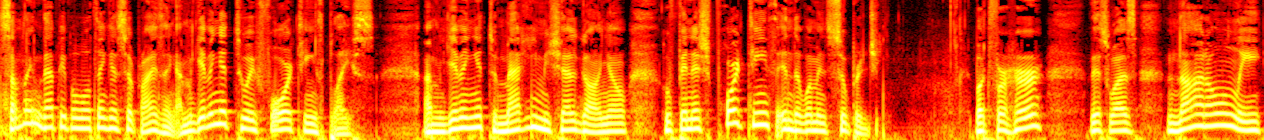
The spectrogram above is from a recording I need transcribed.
something that people will think is surprising. I'm giving it to a 14th place. I'm giving it to Marie-Michèle Gagnon, who finished 14th in the Women's Super G. But for her, this was not only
